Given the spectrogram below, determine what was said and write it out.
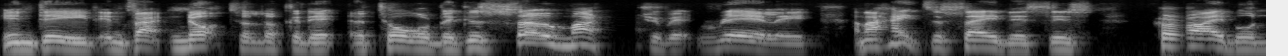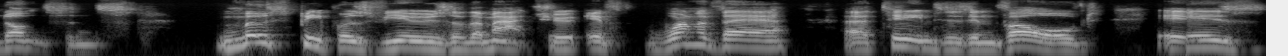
indeed. In fact, not to look at it at all, because so much of it really, and I hate to say this, is tribal nonsense. Most people's views of the match, if one of their uh, teams is involved, is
